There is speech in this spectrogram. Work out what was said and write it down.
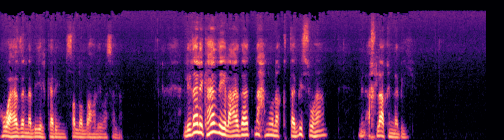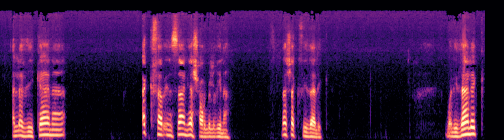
هو هذا النبي الكريم صلى الله عليه وسلم. لذلك هذه العادات نحن نقتبسها من أخلاق النبي الذي كان أكثر إنسان يشعر بالغنى. لا شك في ذلك. ولذلك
